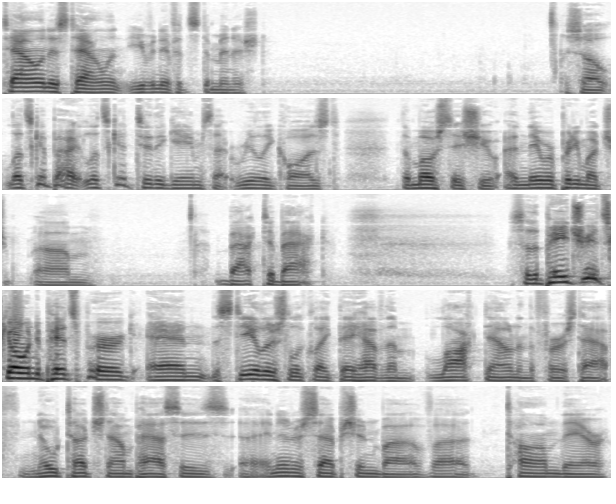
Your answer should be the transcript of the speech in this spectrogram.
talent is talent, even if it's diminished. So let's get back. Let's get to the games that really caused the most issue, and they were pretty much um, back to back. So the Patriots go into Pittsburgh, and the Steelers look like they have them locked down in the first half. No touchdown passes, uh, an interception by of uh, Tom there.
